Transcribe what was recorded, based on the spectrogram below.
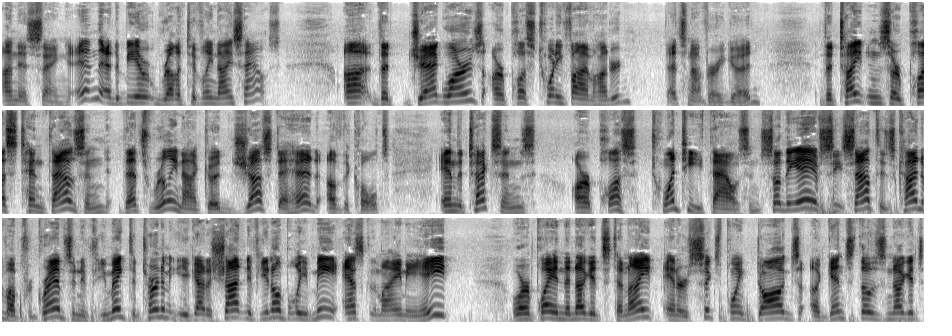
on this thing, and that'd be a relatively nice house. Uh, the Jaguars are plus 2,500. That's not very good. The Titans are plus 10,000. That's really not good, just ahead of the Colts. And the Texans are plus 20,000. So the AFC South is kind of up for grabs. And if you make the tournament, you got a shot. And if you don't believe me, ask the Miami Heat, who are playing the Nuggets tonight and are six point dogs against those Nuggets,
